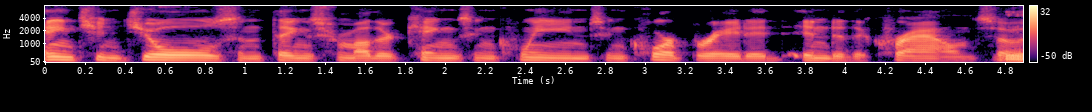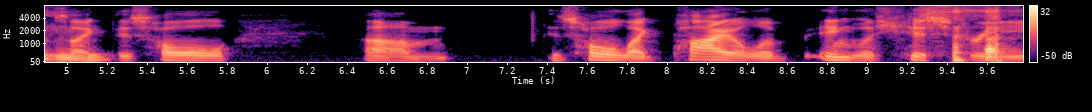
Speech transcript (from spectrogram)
ancient jewels and things from other kings and queens incorporated into the crown. So mm-hmm. it's like this whole, um, this whole like pile of English history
